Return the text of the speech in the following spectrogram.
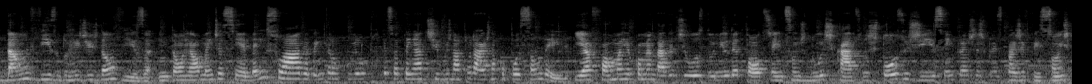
da Anvisa, do registro da Anvisa. Então, realmente, assim, é bem suave, é bem tranquilo, porque só tem ativos naturais na composição dele. E a forma recomendada de uso do New Detox, gente, são de duas cápsulas todos os dias, sempre antes das principais refeições,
